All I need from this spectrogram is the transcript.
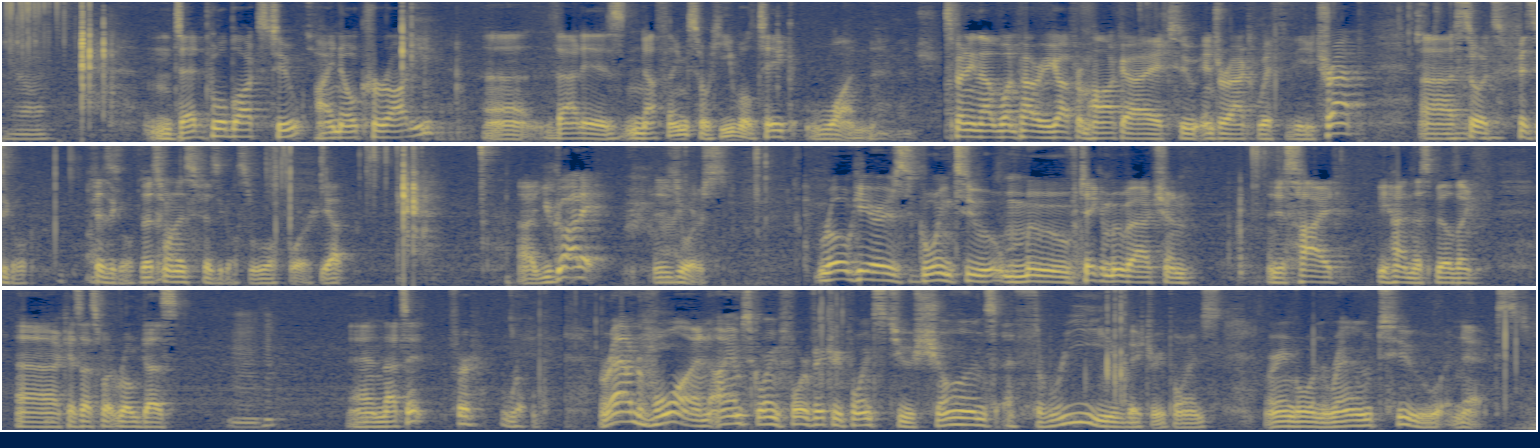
No. Deadpool blocks two. I know karate. Uh, that is nothing, so he will take one. Damage. Spending that one power you got from Hawkeye to interact with the trap, uh, so it's physical. Physical. This one is physical, so roll four. Yep. Uh, you got it. It is yours. Rogue here is going to move, take a move action, and just hide behind this building, because that's what Rogue does. And that's it for Rogue. Round one, I am scoring four victory points to Sean's three victory points. We're going to go in round two next.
